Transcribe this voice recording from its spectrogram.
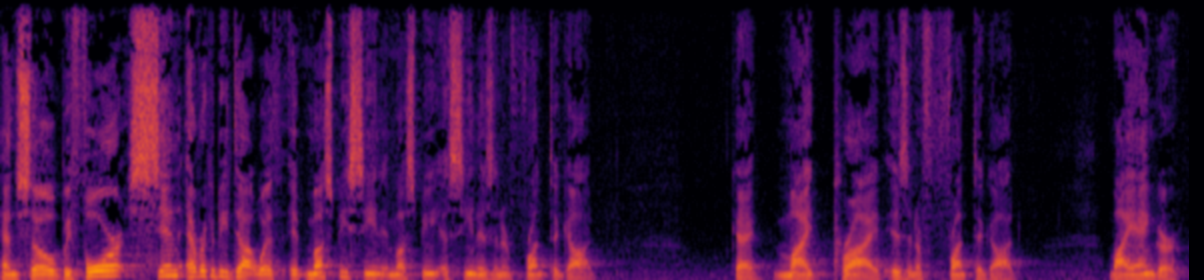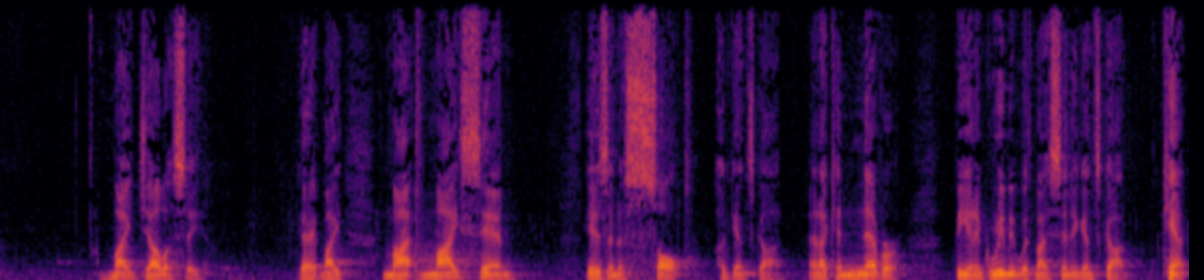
And so, before sin ever can be dealt with, it must be seen, it must be seen as an affront to God. Okay? My pride is an affront to God. My anger, my jealousy, okay? My, my, my sin is an assault against God. And I can never be in agreement with my sin against God. Can't.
